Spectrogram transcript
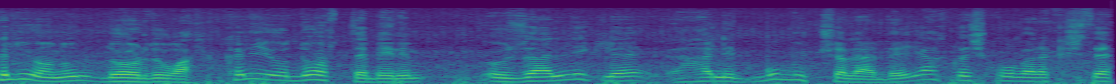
Clio'nun 4'ü var. Clio 4 de benim özellikle hani bu bütçelerde yaklaşık olarak işte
